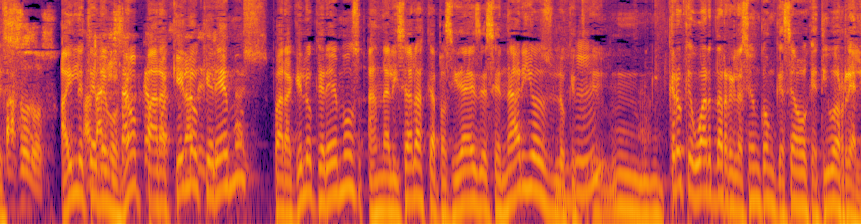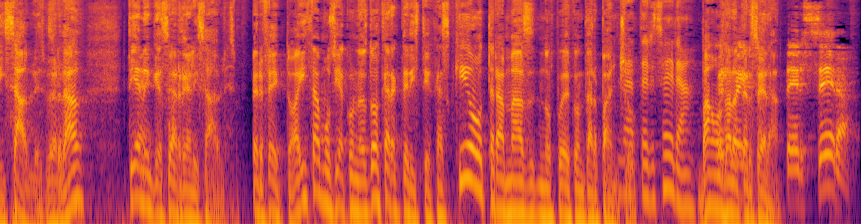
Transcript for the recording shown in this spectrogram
el paso dos. Ahí le tenemos, ¿no? ¿Para qué lo queremos? ¿Para qué lo queremos? Analizar las capacidades de escenarios, lo que mm, creo que guarda relación con que sean objetivos realizables, ¿verdad? Tienen que ser realizables. Perfecto. Ahí estamos ya con las dos características. ¿Qué otra más nos puede contar Pancho? La tercera. Vamos a la tercera. Tercera.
